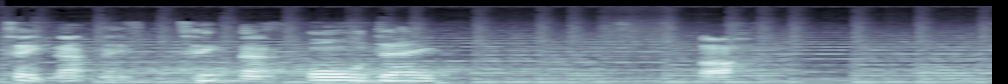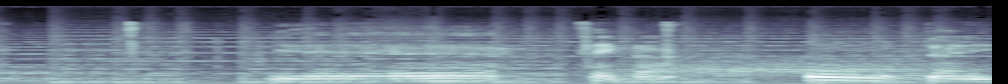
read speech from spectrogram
Take that, mate. Take that all day. Oh. Yeah. Take that all day.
